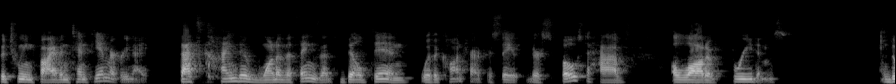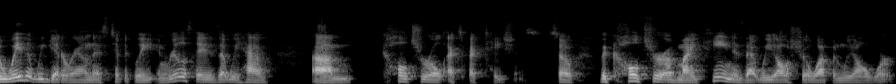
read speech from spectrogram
between 5 and 10 p.m. every night. That's kind of one of the things that's built in with a contractor. They, they're supposed to have a lot of freedoms. The way that we get around this typically in real estate is that we have um, cultural expectations. So the culture of my team is that we all show up and we all work.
